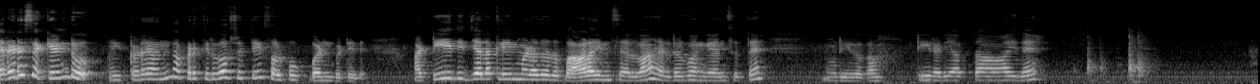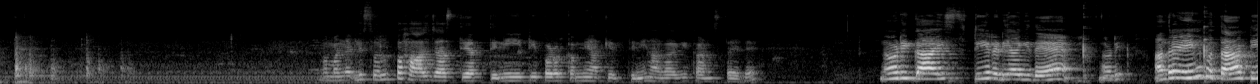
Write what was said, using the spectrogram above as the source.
ಎರಡೇ ಸೆಕೆಂಡು ಈ ಕಡೆ ಒಂದು, ಆ ಕಡೆ ತಿರುಗೋಷ್ಟೊತ್ತಿಗೆ ಸ್ವಲ್ಪ ಉಪ್ಪು ಬಂದುಬಿಟ್ಟಿದೆ. ಆ ಟೀ ಇದ್ದಿದ್ದೆಲ್ಲ ಕ್ಲೀನ್ ಮಾಡೋದು, ಅದು ಭಾಳ ಹಿಂಸೆ ಅಲ್ವಾ? ಎಲ್ರಿಗೂ ಹಂಗೆ ಅನಿಸುತ್ತೆ. ನೋಡಿ, ಇವಾಗ ಟೀ ರೆಡಿ ಆಗ್ತಾ ಇದೆ. ನಮ್ಮ ಮನೆಯಲ್ಲಿ ಸ್ವಲ್ಪ ಹಾಲು ಜಾಸ್ತಿ ಹಾಕ್ತೀನಿ ಟೀ ಪೌಡರ್ ಕಮ್ಮಿ ಹಾಕಿರ್ತೀನಿ, ಹಾಗಾಗಿ ಕಾಣಿಸ್ತಾ ಇದೆ. ನೋಡಿ ಗಾಯ್ಸ್ ಟೀ ರೆಡಿಯಾಗಿದೆ ನೋಡಿ, ಅಂದರೆ ಏನು ಗೊತ್ತಾ? ಟೀ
